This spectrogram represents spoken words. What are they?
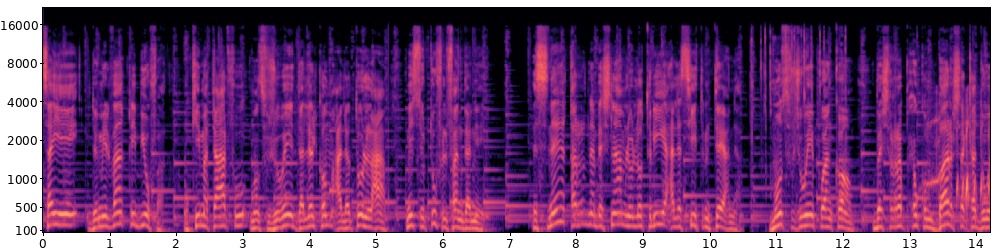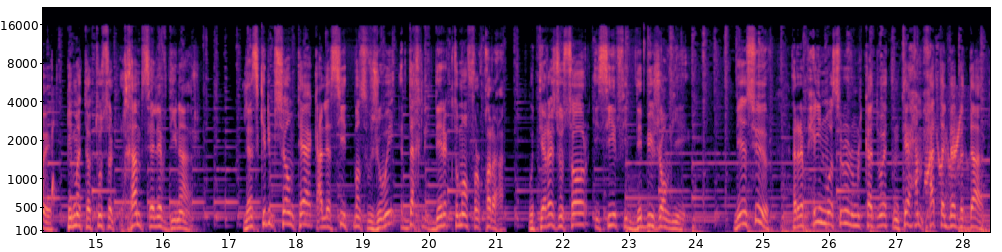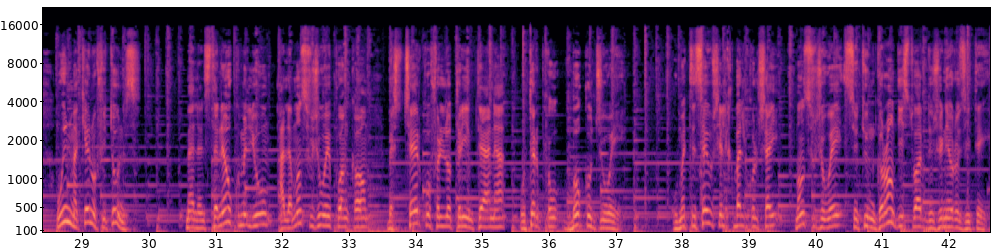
سي 2020 قريب يوفى وكيما تعرفوا Moncef Jouets دللكم على طول العام. mais surtout في ال fin d'année السنة قررنا باش نعملوا لوترية على ال site متاعنا. Moncef Jouets point com. باش نربحوكم برشا كادوات قيمتها توصل ل 5000 دينار. ال inscription متاعك على site Moncef Jouets تدخلك directement في القرعة وال tirage au sort يصير في début janvier bien sûr الرابحين وصلوا لهم الكادوات نتاعهم حتى لباب الدار وين ما كانوا في تونس. مالا نستناوكم اليوم على Moncef Jouets point com باش تشاركوا في ال loterie متاعنا وتربحوا beaucoup jouets وما تنساوش اللي قبل كل شيء Moncef Jouets c'est une grande histoire de générosité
